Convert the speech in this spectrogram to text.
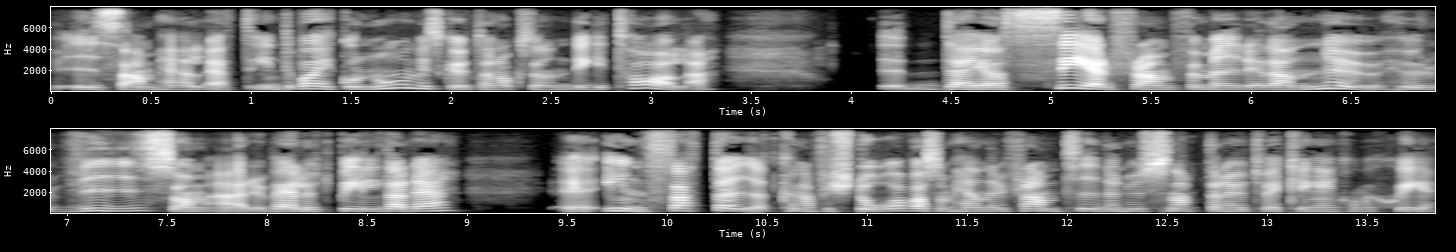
i samhället, inte bara ekonomiska utan också den digitala. Eh, där jag ser framför mig redan nu hur vi som är välutbildade, eh, Eh, insatta i att kunna förstå vad som händer i framtiden, hur snabbt den här utvecklingen kommer ske.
